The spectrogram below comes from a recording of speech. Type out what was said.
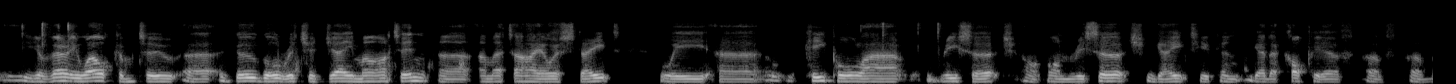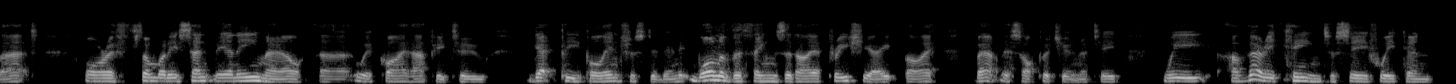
you're very welcome to uh, Google Richard J. Martin. Uh, I'm at Iowa State. We uh, keep all our research on, on ResearchGate. You can get a copy of, of, of that. Or if somebody sent me an email, uh, we're quite happy to get people interested in it. One of the things that I appreciate by about this opportunity, we are very keen to see if we can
